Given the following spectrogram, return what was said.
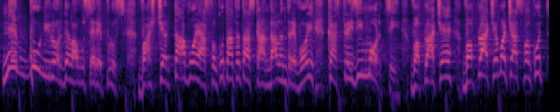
Nebunilor de la USR Plus. V-aș certa voi, ați făcut atâta scandal între voi Că ați trezit morții. Vă place? Vă place, mă, ce ați făcut?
